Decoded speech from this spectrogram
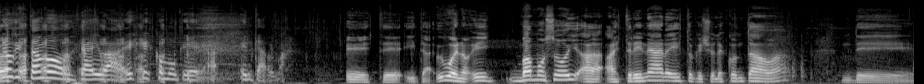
creo que estamos, ahí va, es que es como que el karma. Este, y tal. Y bueno, y vamos hoy a, a estrenar esto que yo les contaba de,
